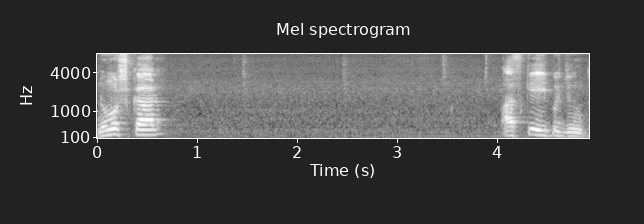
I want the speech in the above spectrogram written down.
নমস্কার। আজকে এই পর্যন্ত।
